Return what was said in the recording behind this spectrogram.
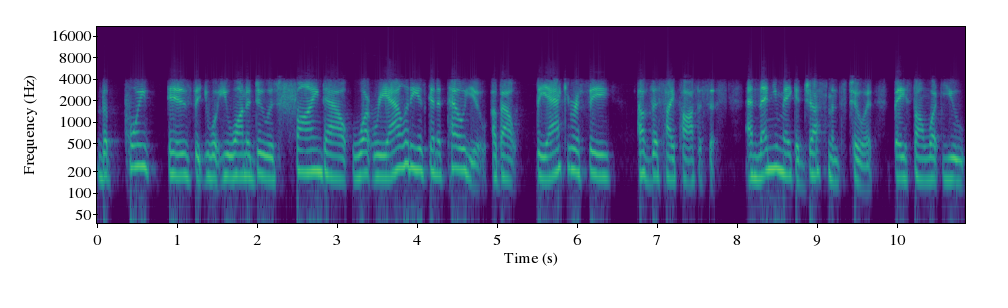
the point is that you, what you want to do is find out what reality is going to tell you about the accuracy of this hypothesis. And then you make adjustments to it based on what you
